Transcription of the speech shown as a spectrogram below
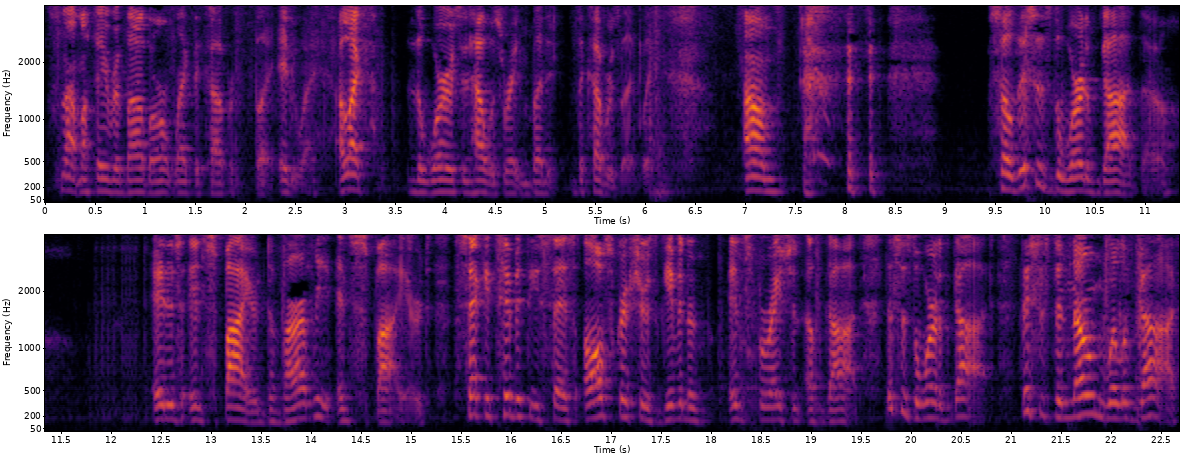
it's not my favorite Bible. I don't like the cover. But anyway, I like the words and how it was written, but it, the cover's ugly. Um, so this is the word of God, though. It is inspired, divinely inspired. Second Timothy says all scripture is given the inspiration of God. This is the word of God. This is the known will of God.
